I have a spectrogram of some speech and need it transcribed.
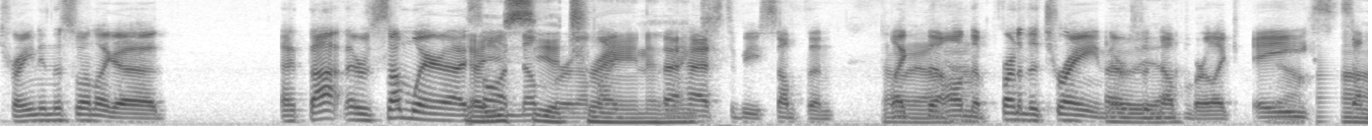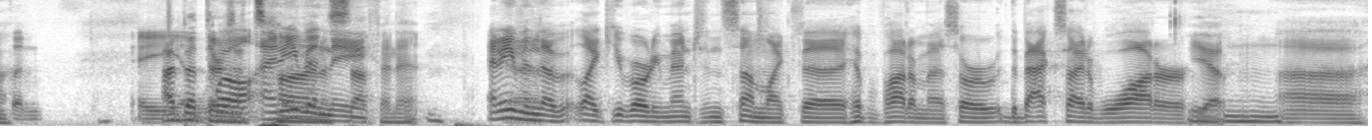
train in this one? Like a, I thought there was somewhere I Yeah, saw you a see number. a and I'm like, train, I that has to be something. Oh, like yeah. the on the front of the train, there Oh, was a yeah. number like a Yeah. something. A, I bet um, there's Well, a ton and even of the- stuff in it. And even the like you've already mentioned some like the hippopotamus or the backside of water. Yeah. Uh,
